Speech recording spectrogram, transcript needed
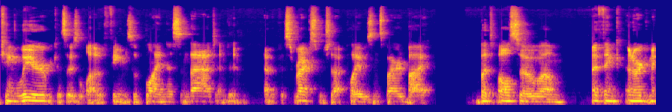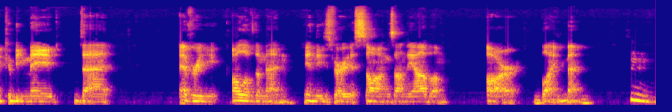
King Lear because there's a lot of themes of blindness in that, and in Oedipus Rex, which that play was inspired by. But also, um, I think an argument could be made that every all of the men in these various songs on the album are blind men Hmm.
